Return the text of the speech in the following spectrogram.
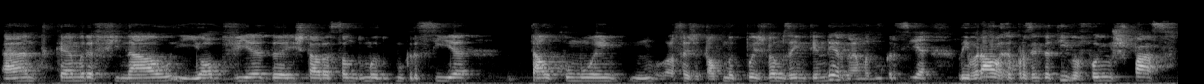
a antecâmara final e óbvia da instauração de uma democracia tal como em, ou seja, tal como depois vamos a entender, não é? Uma democracia liberal representativa, foi um espaço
